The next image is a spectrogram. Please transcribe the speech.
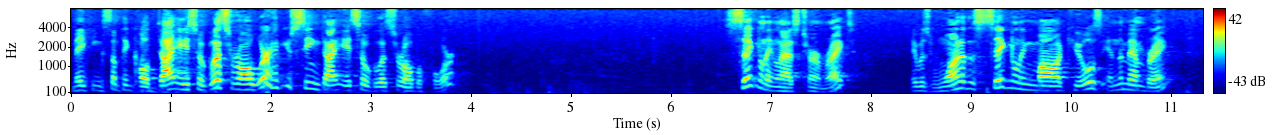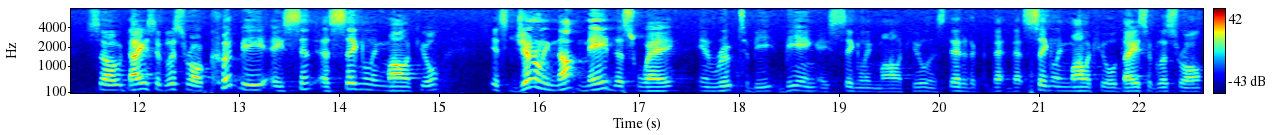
making something called diacylglycerol. Where have you seen diacylglycerol before? Signaling last term, right? It was one of the signaling molecules in the membrane. So diacylglycerol could be a, a signaling molecule. It's generally not made this way en route to be, being a signaling molecule. Instead, that, that signaling molecule, diacylglycerol,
